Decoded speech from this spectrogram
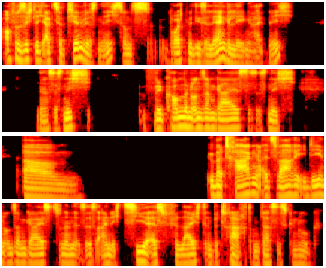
offensichtlich akzeptieren wir es nicht, sonst bräuchten wir diese Lerngelegenheit nicht. Ja, es ist nicht willkommen in unserem Geist, es ist nicht ähm, übertragen als wahre Idee in unserem Geist, sondern es ist ein, ich ziehe es vielleicht in Betracht und das ist genug.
